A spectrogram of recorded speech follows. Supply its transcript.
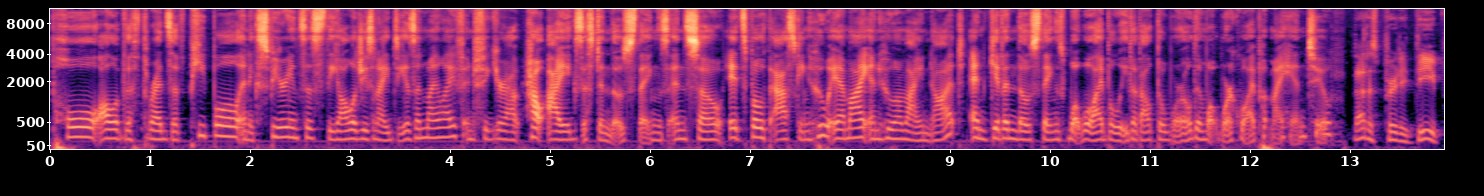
pull all of the threads of people and experiences, theologies, and ideas in my life and figure out how I exist in those things. And so it's both asking, who am I and who am I not? And given those things, what will I believe about the world and what work will I put my hand to? That is pretty deep.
